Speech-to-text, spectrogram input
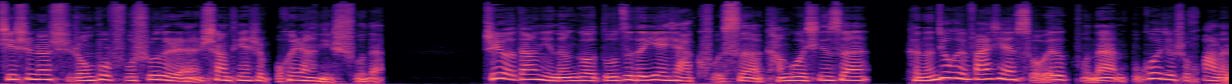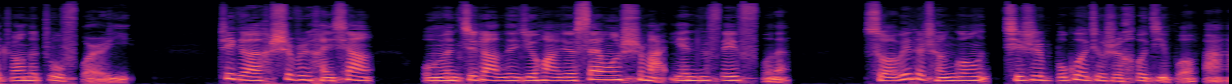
其实呢，始终不服输的人，上天是不会让你输的。只有当你能够独自的咽下苦涩，扛过心酸，可能就会发现所谓的苦难不过就是化了妆的祝福而已。这个是不是很像我们知道那句话，就“塞翁失马，焉知非福”呢？所谓的成功，其实不过就是厚积薄发。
